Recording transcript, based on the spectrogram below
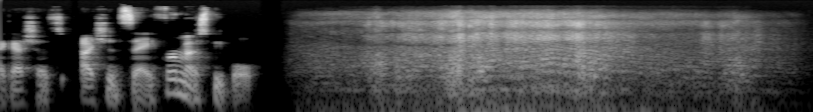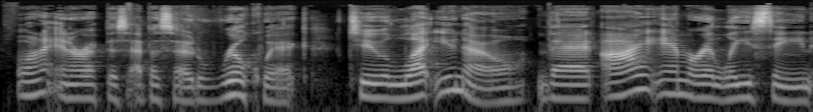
I guess I should say, for most people. I want to interrupt this episode real quick to let you know that I am releasing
